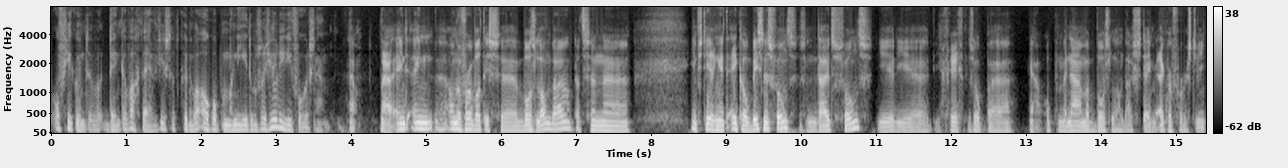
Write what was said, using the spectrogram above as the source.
of je kunt denken, wacht eventjes, dat kunnen we ook op een manier doen zoals jullie die voorstaan. Ja. Nou, een, een ander voorbeeld is uh, Boslandbouw. Dat is een uh, investering in het Eco Business Fonds. Dat is een Duits fonds die, die, uh, die gericht is op, ja, op met name boslandbouwsystemen, agroforestry.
